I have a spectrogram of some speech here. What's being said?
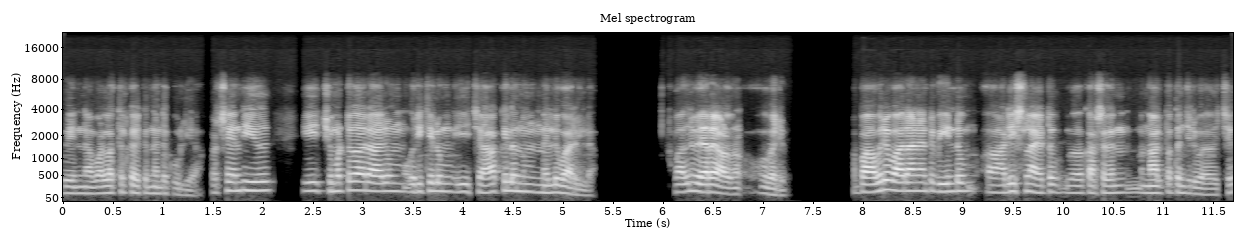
പിന്നെ വള്ളത്തിൽ കയറ്റുന്നതിന്റെ കൂലിയാണ് പക്ഷെ എന്ത് ചെയ്ത്? ഈ ചുമട്ടുകാരും ഒരിക്കലും ഈ ചാക്കിലൊന്നും നെല്ല് വാരില്ല. അപ്പൊ അതിന് വേറെ ആൾ വരും. അപ്പൊ അവർ വാരാനായിട്ട് വീണ്ടും അഡീഷണൽ ആയിട്ട് കർഷകൻ നാൽപ്പത്തഞ്ച് രൂപ വെച്ച്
